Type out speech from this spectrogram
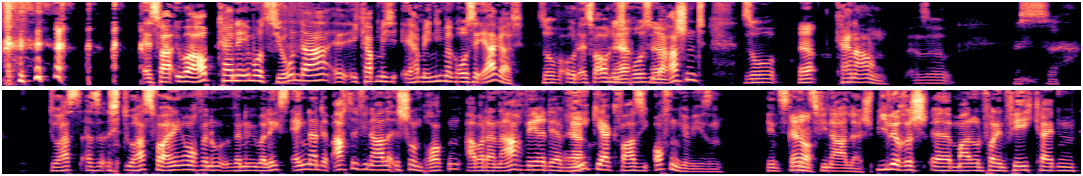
es war überhaupt keine Emotion da. Ich habe mich, ich habe mich nicht mehr groß geärgert. So, und es war auch nicht ja, groß ja. überraschend. So, ja. keine Ahnung. Also. Das, äh Du hast, also du hast vor allen Dingen auch, wenn du, wenn du überlegst, England im Achtelfinale ist schon Brocken, aber danach wäre der ja. Weg ja quasi offen gewesen ins, genau. ins Finale. Spielerisch äh, mal und von den Fähigkeiten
